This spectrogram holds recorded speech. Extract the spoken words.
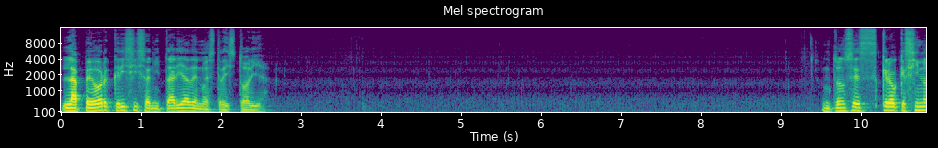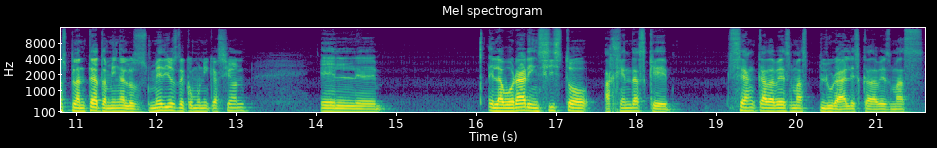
la peor crisis sanitaria de nuestra historia. Entonces creo que sí nos plantea también a los medios de comunicación el eh, elaborar, insisto, agendas que sean cada vez más plurales, cada vez más,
